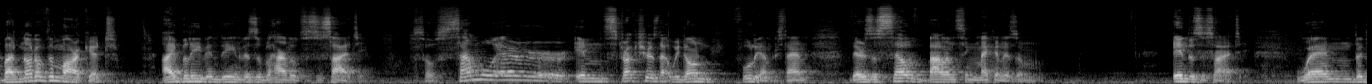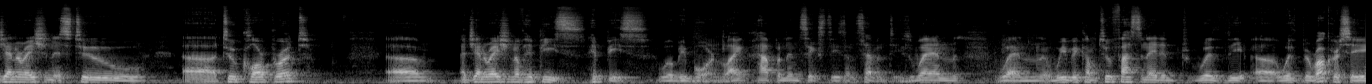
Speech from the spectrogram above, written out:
but not of the market. I believe in the invisible hand of the society. So somewhere in structures that we don't fully understand, there's a self-balancing mechanism in the society. When the generation is too uh, too corporate, um, a generation of hippies hippies will be born, like happened in 60s and 70s. When when we become too fascinated with the uh, with bureaucracy,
